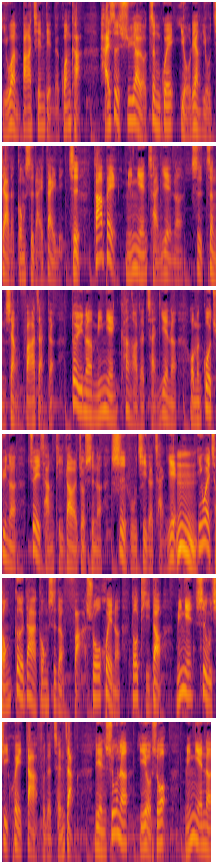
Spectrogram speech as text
一万八千点的关卡，还是需要有正规、有量、有价的公司来带领，是搭配明年产业呢是正向发展的。对于呢，明年看好的产业呢，我们过去呢最常提到的就是呢伺服器的产业。嗯，因为从各大公司的法说会呢都提到，明年伺服器会大幅的成长，脸书呢也有说，明年呢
